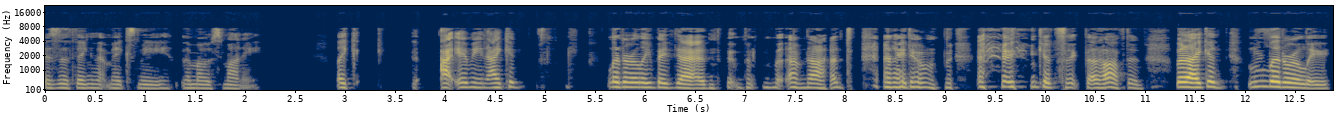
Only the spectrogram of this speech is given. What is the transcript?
is the thing that makes me the most money. Like, I, I mean, I could literally be dead. I'm not, and I don't get sick that often, but I could literally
